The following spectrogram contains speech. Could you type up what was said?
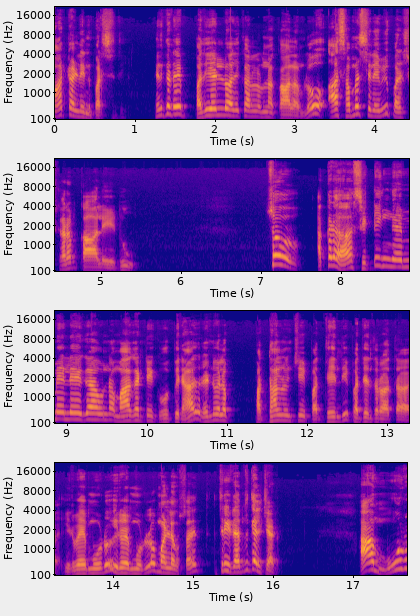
మాట్లాడలేని పరిస్థితి. ఎందుకంటే పదిహేళ్ళు అధికారంలో ఉన్న కాలంలో ఆ సమస్యలేవి పరిష్కారం కాలేదు. సో అక్కడ సిట్టింగ్ ఎమ్మెల్యేగా ఉన్న మాగంటి గోపినాథ్ రెండు వేల పద్నాలుగు నుంచి పద్దెనిమిది పద్దెనిమిది తర్వాత ఇరవై మూడు ఇరవై మూడులో మళ్ళీ ఒకసారి త్రీ టర్మ్స్ గెలిచాడు. ఆ మూడు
